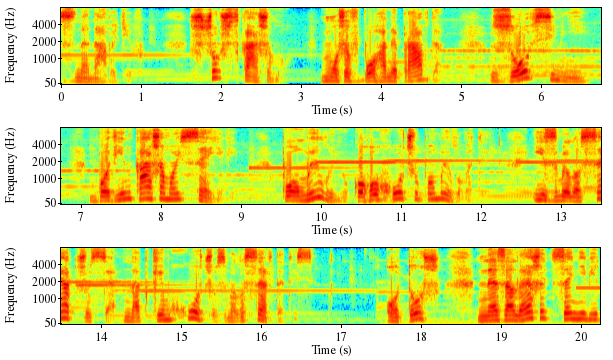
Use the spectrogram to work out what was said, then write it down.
зненавидів. Що ж скажемо? Може, в Бога неправда? Зовсім ні, бо він каже Мойсеєві помилую, кого хочу помилувати, і змилосерджуся, над ким хочу змилосердитись. Отож, не залежить це ні від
